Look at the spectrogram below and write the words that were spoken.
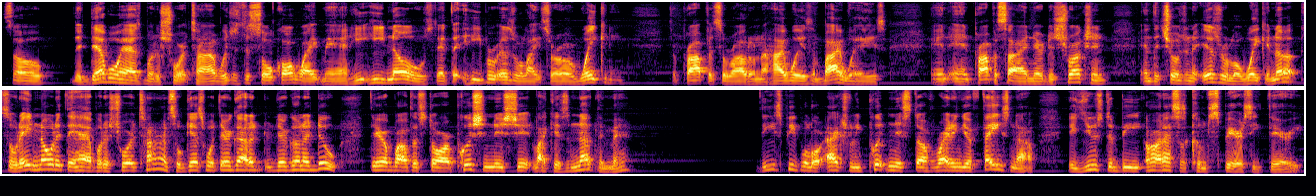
So the devil has but a short time, which is the so-called white man. He he knows that the Hebrew Israelites are awakening. The prophets are out on the highways and byways and, and prophesying their destruction, and the children of Israel are waking up. So they know that they have but a short time. So guess what they're gotta they're gonna do? They're about to start pushing this shit like it's nothing, man. These people are actually putting this stuff right in your face now. It used to be, oh, that's a conspiracy theory.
